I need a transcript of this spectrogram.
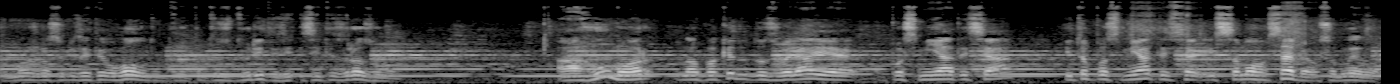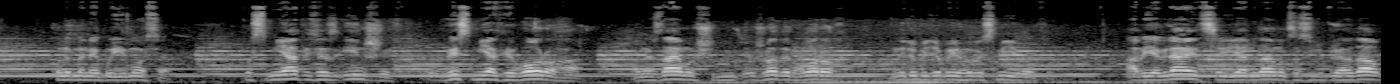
То можна собі зайти в голову, тобто, тобто здуріти, зі- зійти з розуму. А гумор навпаки дозволяє посміятися, і то посміятися із самого себе особливо, коли ми не боїмося. Посміятися з інших, висміяти ворога. А ми знаємо, що жоден ворог не любить, аби його висміювати. А виявляється, я недавно це собі пригадав,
